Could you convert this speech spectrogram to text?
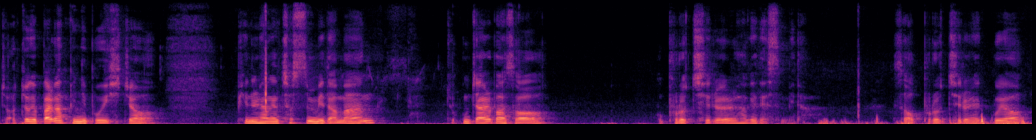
저쪽에 빨간 핀이 보이시죠? 핀을 향해 쳤습니다만 조금 짧아서 어프로치를 하게 됐습니다. 그래서 어프로치를 했고요.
